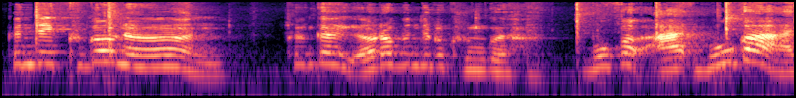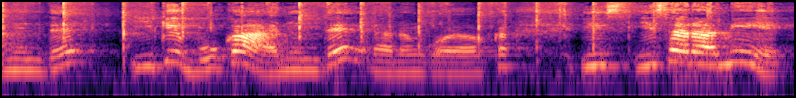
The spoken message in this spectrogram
근데 그거는 그러니까 여러분들은 그런 거예요. 뭐가 아, 뭐가 아닌데 이게 뭐가 아닌데 라는 거예요. 그러니까 이, 이 사람이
